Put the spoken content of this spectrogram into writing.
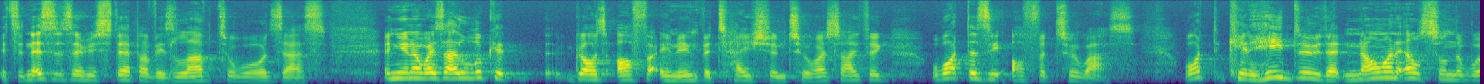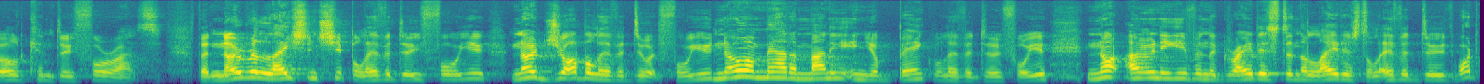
It's a necessary step of his love towards us. And you know, as I look at God's offer and invitation to us, I think, what does he offer to us? What can He do that no one else in the world can do for us? That no relationship will ever do for you, no job will ever do it for you, no amount of money in your bank will ever do for you, not only even the greatest and the latest will ever do. What,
